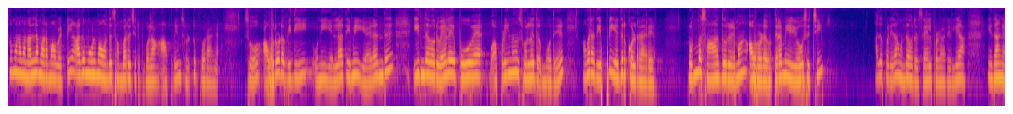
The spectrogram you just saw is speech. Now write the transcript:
ஸோ நம்ம நல்ல மரமாக வெட்டி அது மூலமாக வந்து சம்பாரிச்சிட்டு போகலாம் அப்படின்னு சொல்லிட்டு போகிறாங்க ஸோ அவரோட விதி நீ எல்லாத்தையுமே இழந்து இந்த ஒரு வேலையை போவே அப்படின்னு சொல்லுதும் போது அவர் அதை எப்படி எதிர்கொள்கிறாரு ரொம்ப சாதுரியமாக அவரோட திறமையை யோசித்து அதுபடி தான் வந்து அவர் செயல்படுறாரு இல்லையா? இதாங்க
